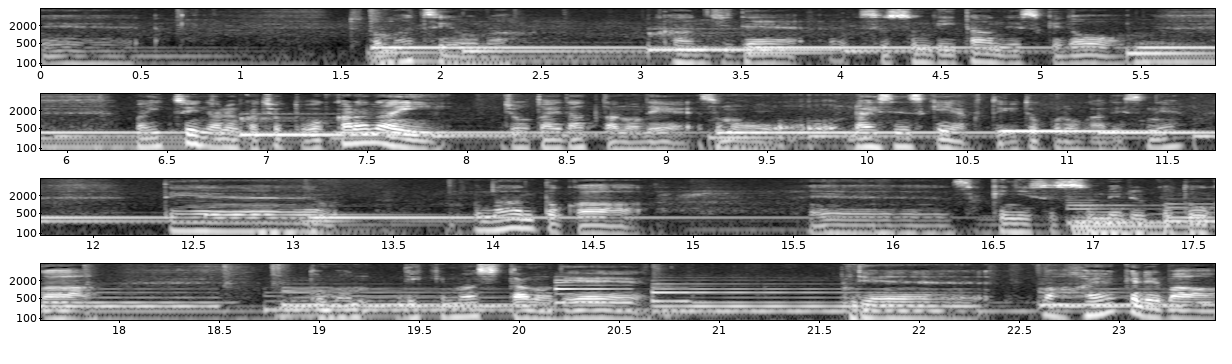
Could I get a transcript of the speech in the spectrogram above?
えー、ちょっと待つような感じで進んでいたんですけど、まあ、いつになるかちょっとわからない状態だったのでそのライセンス契約というところがですね。でなんとか、えー、先に進めることがともできましたのでで、まあ、早ければ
